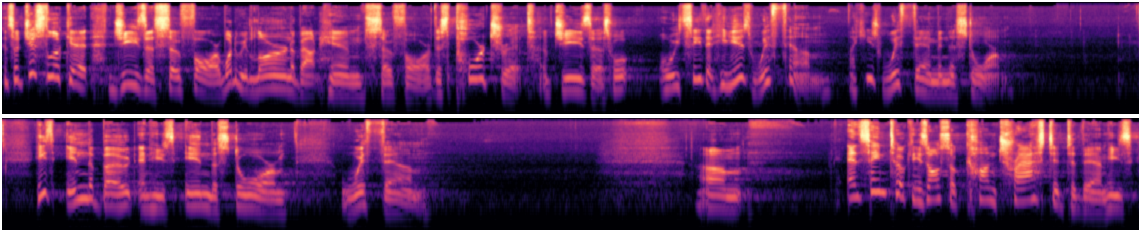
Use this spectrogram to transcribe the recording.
And so just look at Jesus so far. What do we learn about him so far? This portrait of Jesus. Well, we see that he is with them, like he's with them in the storm. He's in the boat and he's in the storm with them. Um, and same token, he's also contrasted to them. He's,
